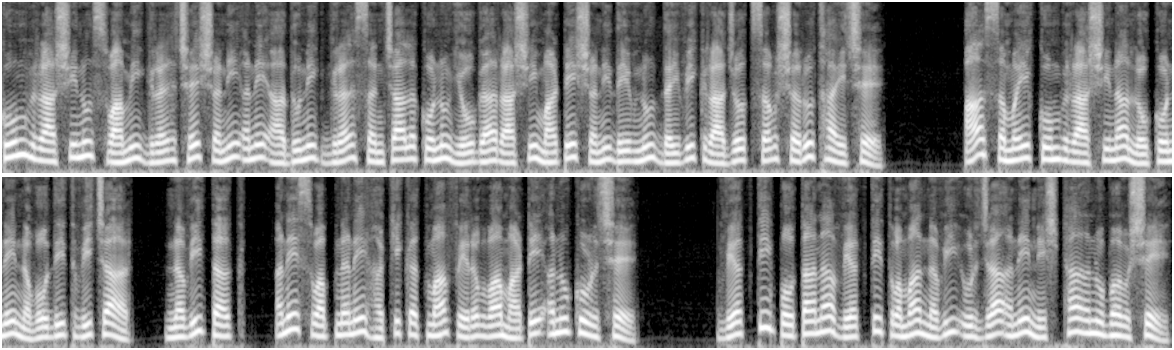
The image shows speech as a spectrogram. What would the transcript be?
કુંભ રાશિનું સ્વામી ગ્રહ છે શનિ અને આધુનિક ગ્રહ સંચાલકોનું યોગા. રાશિ માટે શનિદેવનું દૈવિક રાજોત્સવ શરૂ થાય છે. આ સમય કુંભ રાશિના લોકોને નવોદિત વિચાર, નવી તક અને સ્વપ્નને હકીકતમાં ફેરવવા માટે અનુકૂળ છે. વ્યક્તિ પોતાના વ્યક્તિત્વમાં નવી ઊર્જા અને નિષ્ઠા અનુભવશે.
